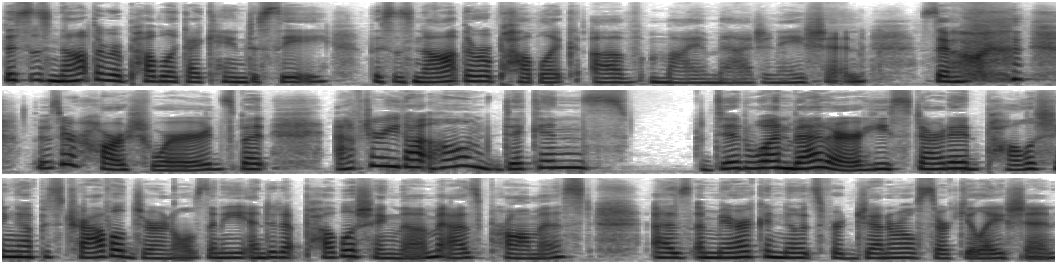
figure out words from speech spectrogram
This is not the republic I came to see. This is not the republic of my imagination. So those are harsh words, but after he got home, Dickens did one better. He started polishing up his travel journals and he ended up publishing them, as promised, as American Notes for General Circulation.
